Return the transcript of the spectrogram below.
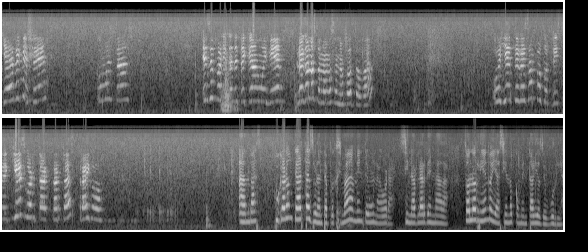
Ya regresé. ¿Cómo estás? Ese paricate te queda muy bien. Luego nos tomamos una foto, ¿va? Oye, te ves un poco triste. ¿Quieres guardar cartas? Traigo. Ambas jugaron cartas durante aproximadamente una hora, sin hablar de nada, solo riendo y haciendo comentarios de burla.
